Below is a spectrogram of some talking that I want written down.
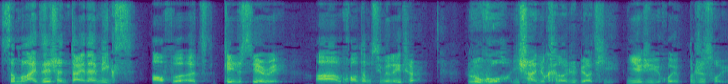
，thermalization dynamics of a gauge theory on quantum simulator。如果一上来就看到这标题，你也许会不知所云。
